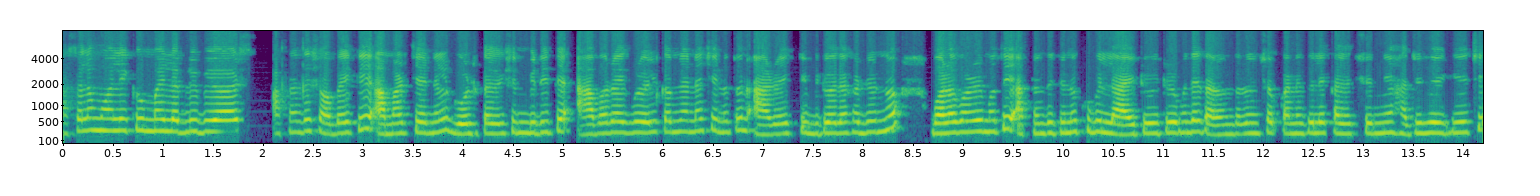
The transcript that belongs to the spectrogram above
আসসালামু আলাইকুম মাই লাভলি ভিউয়ার্স আপনাদের সবাইকে আমার চ্যানেল গোল্ড কালেকশন ভিডিওতে আবারও একবার ওয়েলকাম জানাচ্ছি। নতুন আরও একটি ভিডিও দেখার জন্য বরাবরের মতোই আপনাদের জন্য খুবই লাইট ওয়েটের মধ্যে দারুণ দারুণ সব কানে দুলে কালেকশন নিয়ে হাজির হয়ে গিয়েছে।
